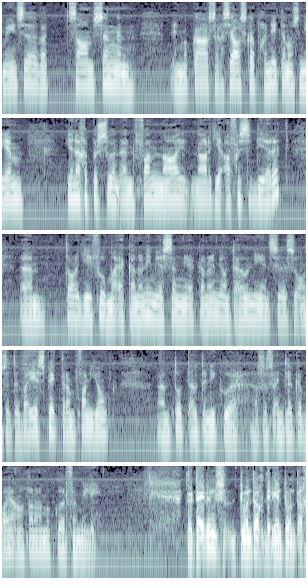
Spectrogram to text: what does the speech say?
mense wat saam sing en en mekaar se geselskap geniet en ons neem enige persoon in van na nadat jy afgestudeer het. Ehm um, totdat jy voel maar ek kan nou nie meer sing nie, ek kan nou nie meer onthou nie en so so ons het 'n wye spektrum van jonk ehm um, tot oud in die koor. Ons is eintlik 'n baie aangename koorfamilie. Nou tydens 2023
